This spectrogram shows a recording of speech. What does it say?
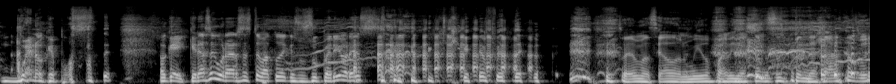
Bueno, que pos. ok, quería asegurarse este vato de que sus superiores. Qué pendejo. Estoy demasiado dormido para lidiar con esas pendejadas, güey.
